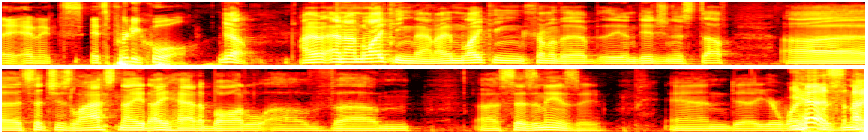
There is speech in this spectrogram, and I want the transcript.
and it's it's pretty cool. Yeah, I, and I'm liking that. I'm liking some of the the indigenous stuff, uh, such as last night I had a bottle of um, uh, Cesanese, and uh, your wife Yes, was nice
